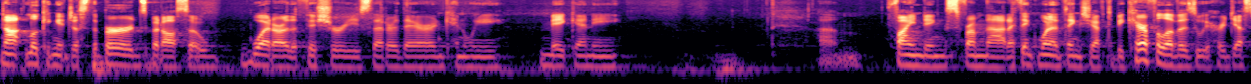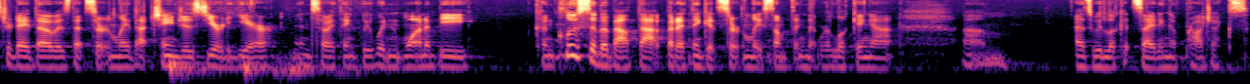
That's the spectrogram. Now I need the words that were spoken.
not looking at just the birds, but also what are the fisheries that are there, and can we make any um, findings from that. I think one of the things you have to be careful of, as we heard yesterday, though, is that certainly that changes year to year. And so I think we wouldn't want to be conclusive about that, but I think it's certainly something that we're looking at um, as we look at siting of projects.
